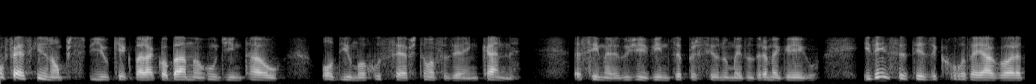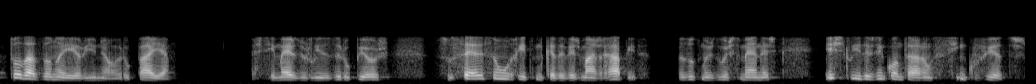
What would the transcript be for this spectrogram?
Confesso que ainda não percebi o que é que Barack Obama, Hu Jintao ou Dilma Rousseff estão a fazer em Cannes. A cimeira do G20 desapareceu no meio do drama grego e da incerteza que rodeia agora toda a zona euro e União Europeia. As cimeiras dos líderes europeus sucedem-se a um ritmo cada vez mais rápido. Nas últimas duas semanas, estes líderes encontraram-se cinco vezes.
